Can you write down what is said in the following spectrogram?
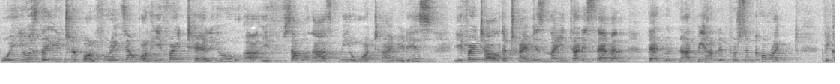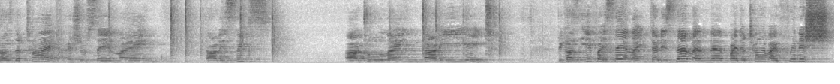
we use the interval. For example, if I tell you, uh, if someone asks me what time it is, if I tell the time is 9.37, that would not be 100% correct because the time, I should say 9.36 uh, to 9.38 because if I say 9.37 then by the time I finish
